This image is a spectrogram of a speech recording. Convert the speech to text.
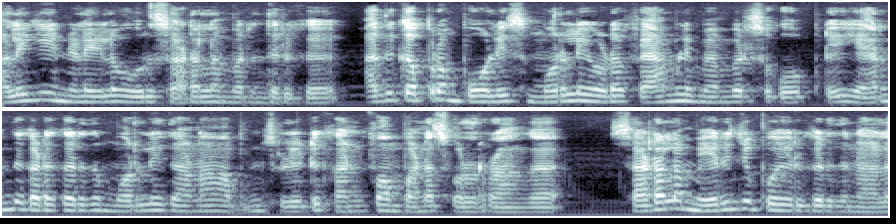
அழுகிய நிலையில் ஒரு சடலம் இருந்திருக்கு. அதுக்கப்புறம் போலீஸ் முரளியோட ஃபேமிலி மெம்பர்ஸை கூப்பிட்டு இறந்து கிடக்கிறது முரளி தானா அப்படின்னு சொல்லிட்டு கன்ஃபார்ம் பண்ண சொல்கிறாங்க சடலம் எரிஞ்சு போயிருக்கிறதுனால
